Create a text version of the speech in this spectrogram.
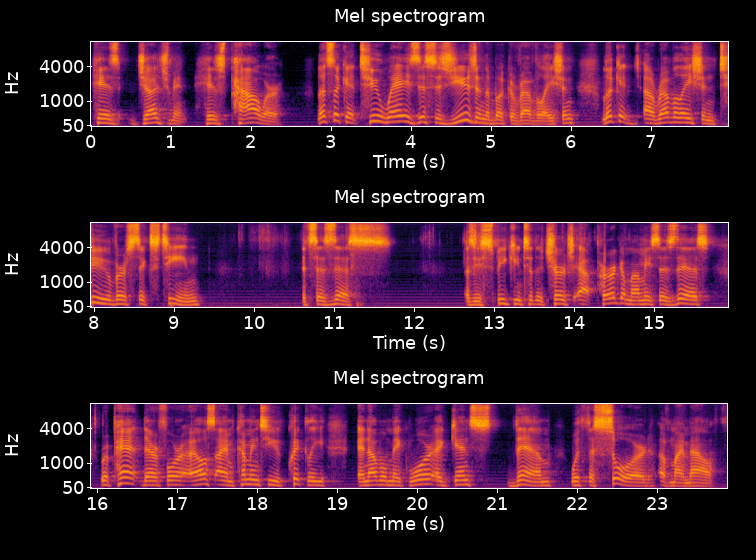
his judgment, his power. Let's look at two ways this is used in the book of Revelation. Look at uh, Revelation 2, verse 16. It says this as he's speaking to the church at Pergamum, he says this Repent, therefore, else I am coming to you quickly, and I will make war against them with the sword of my mouth.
